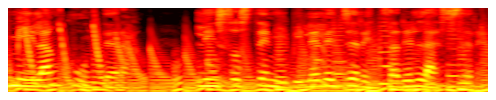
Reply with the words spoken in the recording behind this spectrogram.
Milan Kundera, l'insostenibile leggerezza dell'essere.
